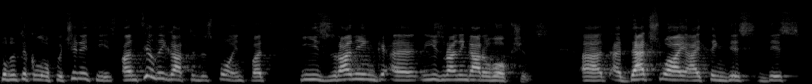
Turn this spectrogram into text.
political opportunities until he got to this point, but he's running uh, he's running out of options. Uh, that's why I think this this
